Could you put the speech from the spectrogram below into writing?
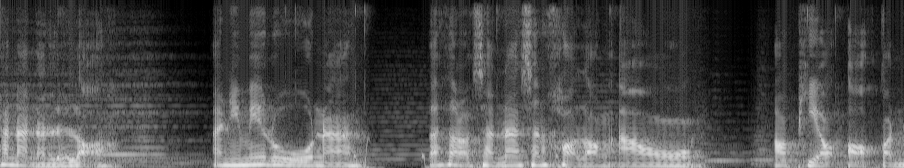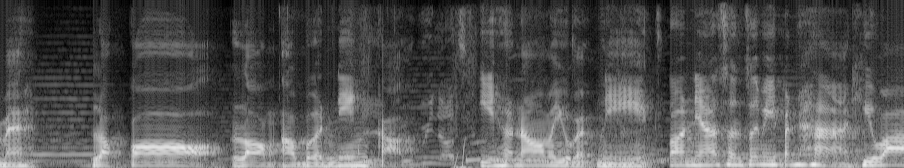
ขนาดนั้นเลยเหรอ อันนี้ไม่รู้นะ แต่สำหรับฉันนะ ฉันขอลองเอา เอาเพียวออกก่อนไหม แล้วก็ลองเอาเบ r ร์นิ g กับ Eternal มาอยู่แบบนี้ ตอนเนี้ยฉันจะมีปัญหาที่ว่า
